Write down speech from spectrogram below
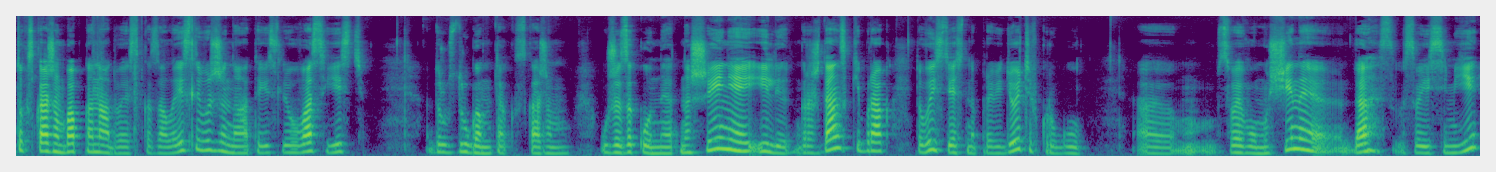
так скажем, бабка надвое сказала. Если вы женаты, если у вас есть друг с другом, так скажем, уже законные отношения или гражданский брак, то вы, естественно, проведете в кругу э, своего мужчины, да, своей семьи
